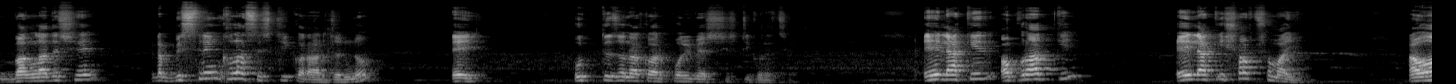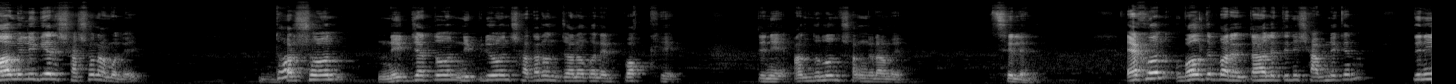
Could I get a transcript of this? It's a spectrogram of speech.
বাংলাদেশে একটা বিশৃঙ্খলা সৃষ্টি করার জন্য এই উত্তেজনাকর পরিবেশ সৃষ্টি করেছে। এই লাকির অপরাধ কি? এই লাকি সব সময় আওয়ামী লীগের শাসন আমলে ধর্ষণ, নির্যাতন, নিপীড়ন, সাধারণ জনগণের পক্ষে তিনি আন্দোলন সংগ্রামে ছিলেন। এখন বলতে পারেন, তাহলে তিনি সামনে কেন? তিনি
